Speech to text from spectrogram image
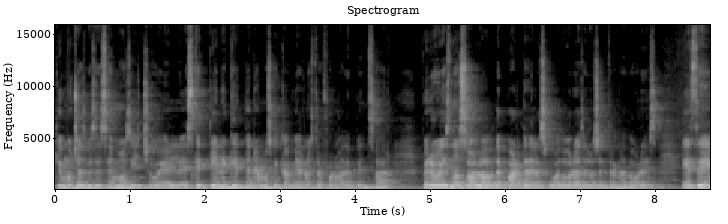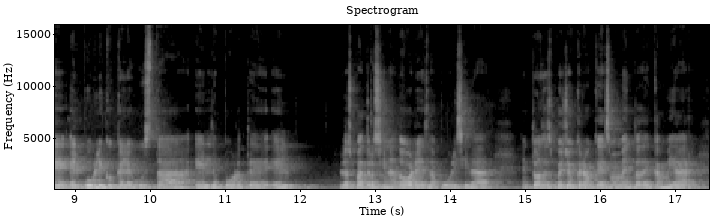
que muchas veces hemos dicho él, es que tiene que tenemos que cambiar nuestra forma de pensar, pero es no solo de parte de las jugadoras, de los entrenadores, es de el público que le gusta el deporte, el, los patrocinadores, la publicidad. Entonces, pues yo creo que es momento de cambiar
